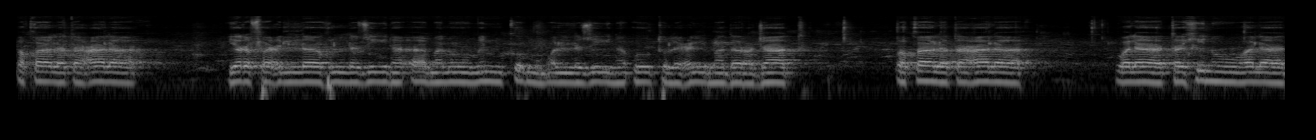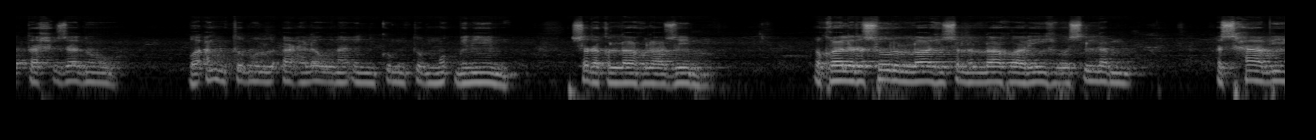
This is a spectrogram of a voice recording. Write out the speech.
وقال تعالى يرفع الله الذين آمنوا منكم والذين أوتوا العلم درجات. وقال تعالى ولا تهنوا ولا تحزنوا وأنتم الأعلون إن كنتم مؤمنين. صدق الله العظيم. وقال رسول الله صلى الله عليه وسلم أصحابي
